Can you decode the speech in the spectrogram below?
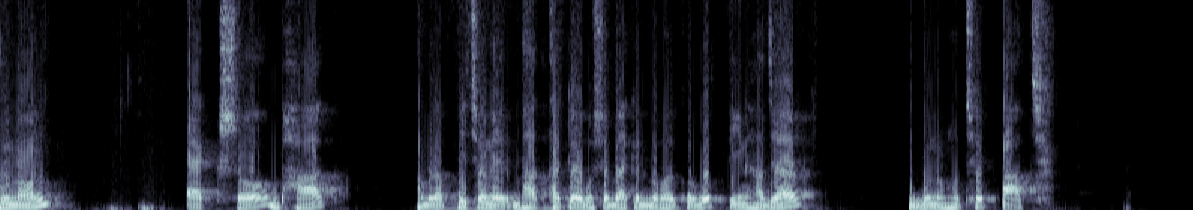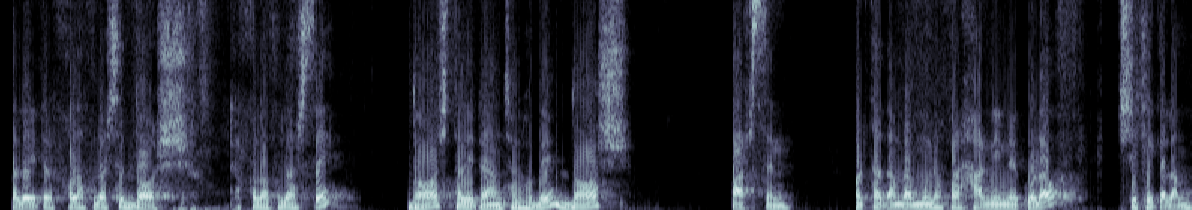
গুণন একশো ভাগ আমরা পিছনে ভাগ থাকলে অবশ্যই ব্র্যাকেট ব্যবহার করব। তিন হাজার গুণন হচ্ছে পাঁচ। তাহলে এটার ফলাফল আসছে দশ। এটা ফলাফল আসছে দশ, তাহলে এটা আনসার হবে দশ পার্সেন্ট অর্থাৎ আমরা মুনাফার হার নির্ণয় করাও শিখে গেলাম।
